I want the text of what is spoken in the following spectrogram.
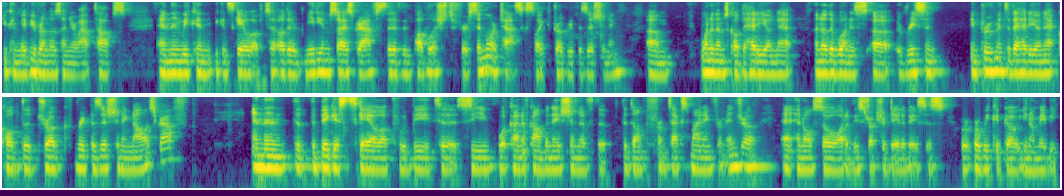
you can maybe run those on your laptops. And then we can, we can scale up to other medium-sized graphs that have been published for similar tasks like drug repositioning. Um, one of them is called the Hetionet. Another one is uh, a recent improvement to the Hetionet called the drug repositioning knowledge graph and then the, the biggest scale up would be to see what kind of combination of the, the dump from text mining from Indra and, and also a lot of these structured databases where, where we could go, you know, maybe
